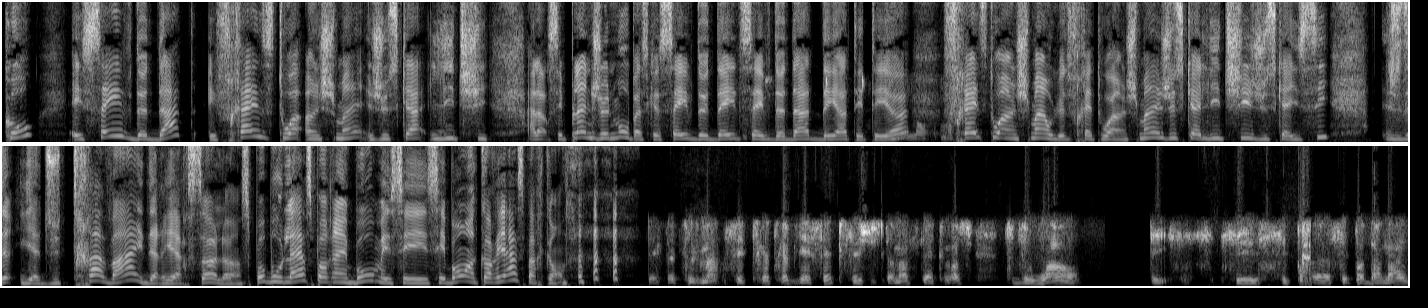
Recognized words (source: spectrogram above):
Co et save de date et fraise-toi un chemin jusqu'à Litchi. Alors, c'est plein de jeux de mots parce que save de date, save de date, D-A-T-T-E. Fraise-toi un chemin au lieu de fraie-toi un chemin jusqu'à Litchi, jusqu'à ici. Je veux dire, il y a du travail derrière ça, là. C'est pas beau de l'air, c'est pas Rimbaud, mais c'est, c'est bon en coriace, par contre. Effectivement, c'est très, très bien fait, puis c'est justement ce qui accroche. Tu dis, wow! C'est pas c'est pas banal.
